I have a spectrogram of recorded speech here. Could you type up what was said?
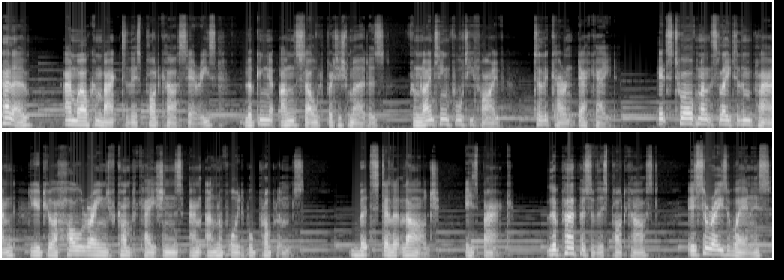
Hello, and welcome back to this podcast series looking at unsolved British murders from 1945 to the current decade. It's 12 months later than planned due to a whole range of complications and unavoidable problems. But Still at Large is back. The purpose of this podcast is to raise awareness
